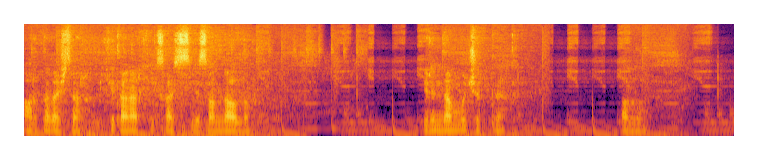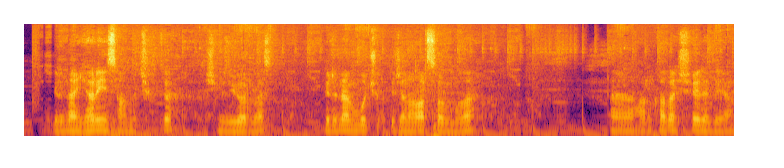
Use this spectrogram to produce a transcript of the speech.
Arkadaşlar iki tane erkek saç sandığı aldım. Birinden bu çıktı. Pardon. Birinden yarı insanlı çıktı. İşimizi görmez. Birinden bu çıktı canavar savunmalı. Ee, arkadaş şey dedi ya.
